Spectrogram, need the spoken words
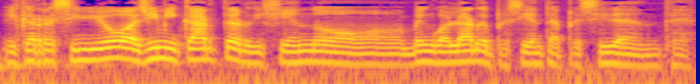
el que recibió a Jimmy Carter diciendo vengo a hablar de presidente a presidente.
